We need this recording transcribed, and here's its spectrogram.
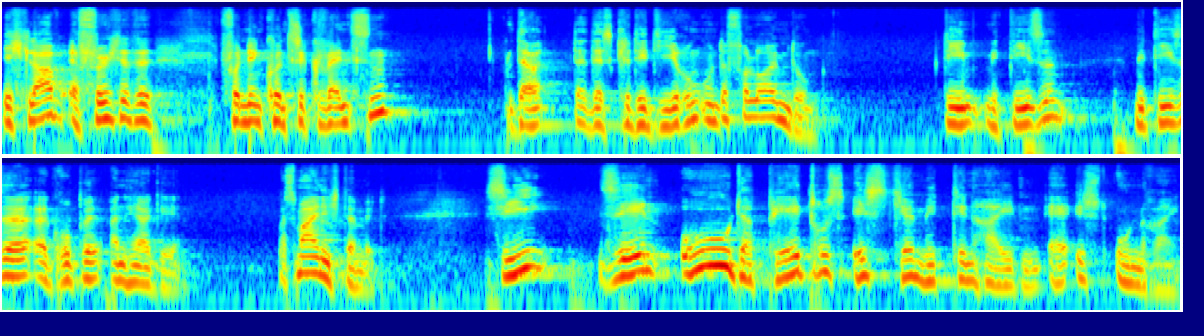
Ich glaube, er fürchtete von den Konsequenzen der, der Diskreditierung und der Verleumdung, die mit, diesen, mit dieser äh, Gruppe einhergehen. Was meine ich damit? Sie sehen, oh, der Petrus ist ja mit den Heiden, er ist unrein.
